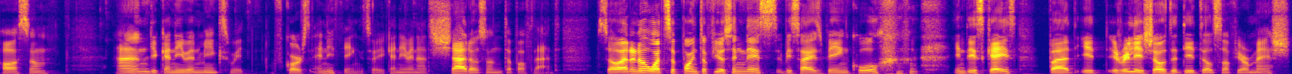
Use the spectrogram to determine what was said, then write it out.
awesome. And you can even mix with, of course, anything. So you can even add shadows on top of that. So I don't know what's the point of using this besides being cool in this case, but it, it really shows the details of your mesh.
